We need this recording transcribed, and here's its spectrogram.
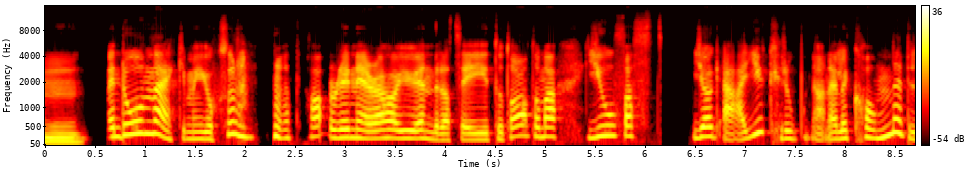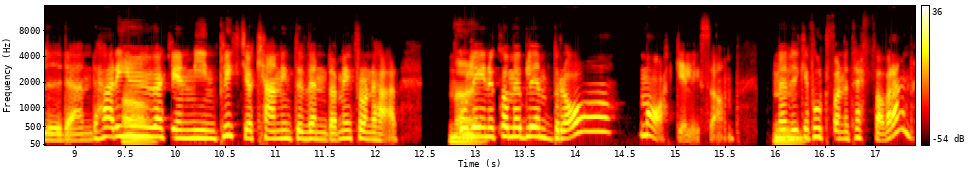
Mm. Men då märker man ju också att ja, Renera har ju ändrat sig totalt. Hon bara, jo fast jag är ju kronan eller kommer bli den. Det här är ju Ja. verkligen min plikt. Jag kan inte vända mig från det här. Nej. Och Leno kommer bli en bra make liksom. Men Mm. vi kan fortfarande träffa varandra.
